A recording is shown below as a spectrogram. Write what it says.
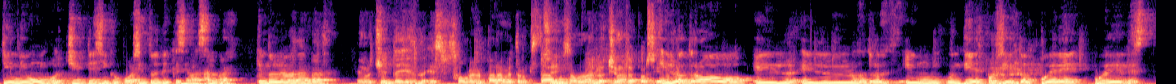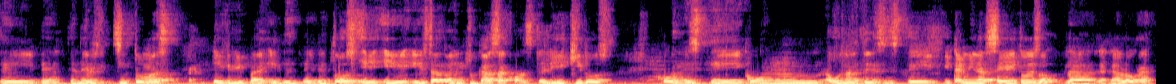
tiene un 85% de que se va a salvar, que no le va a dar nada. El 80 es, es sobre el parámetro que estábamos Sí, hablando. el 80%. El otro, el, el- los otros, un, un 10% pueden, pueden este, de- tener síntomas de gripa y de, de- de tos y, y- y estando en su casa con este, líquidos, con, este, con abundantes este, vitamina C y todo eso, la, la, la logran.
